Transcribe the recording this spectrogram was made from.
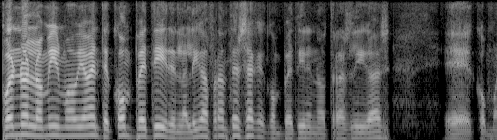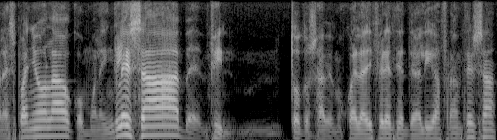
Pues no es lo mismo, obviamente, competir en la liga francesa que competir en otras ligas eh, como la española o como la inglesa, en fin, todos sabemos cuál es la diferencia entre la liga francesa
